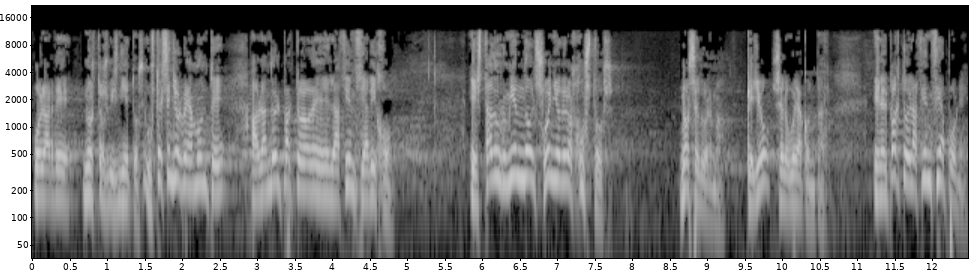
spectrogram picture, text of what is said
o las de nuestros bisnietos. Usted, señor Beamonte, hablando del pacto de la ciencia, dijo está durmiendo el sueño de los justos. No se duerma, que yo se lo voy a contar. En el pacto de la ciencia pone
